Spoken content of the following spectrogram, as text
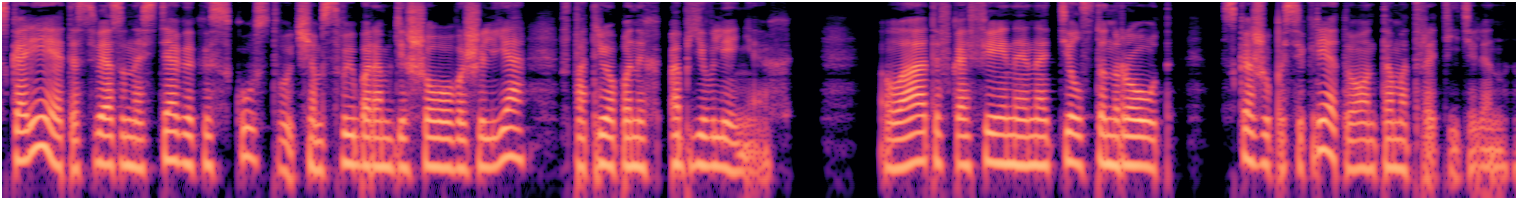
Скорее, это связано с тягой к искусству, чем с выбором дешевого жилья в потрепанных объявлениях. Латы в кофейной на Тилстон-Роуд. Скажу по секрету, он там отвратителен.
